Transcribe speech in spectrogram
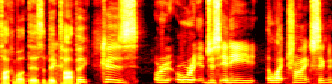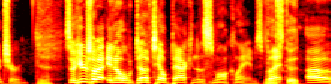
Talk about this, a big topic. because or or just any electronic signature. Yeah. So here's what I, and it'll dovetail back into the small claims. No, but that's good. uh,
